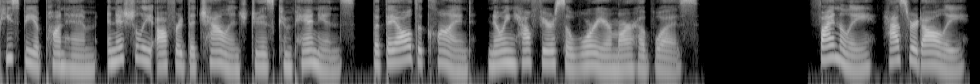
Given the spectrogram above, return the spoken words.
peace be upon him, initially offered the challenge to his companions, but they all declined, knowing how fierce a warrior Marhab was. Finally, Hazrat Ali,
